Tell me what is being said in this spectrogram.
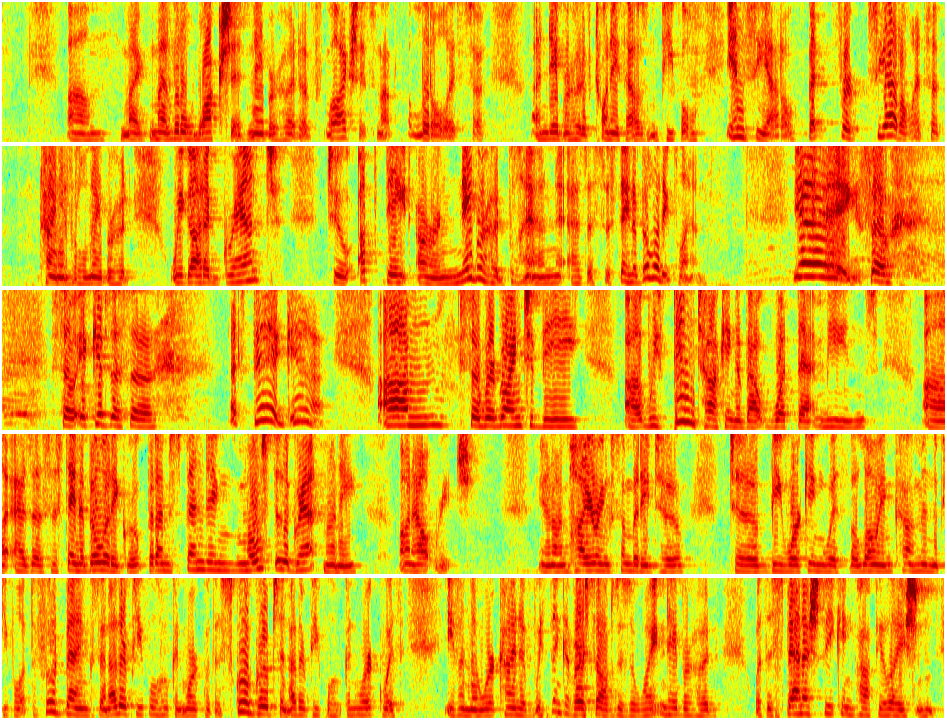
um, my, my little walkshed neighborhood of, well, actually, it's not a little, it's a, a neighborhood of 20,000 people in Seattle. But for Seattle, it's a tiny little neighborhood. We got a grant to update our neighborhood plan as a sustainability plan. Yay! So, so it gives us a, that's big, yeah. Um, so we're going to be, uh, we've been talking about what that means uh, as a sustainability group, but I'm spending most of the grant money on outreach. And I'm hiring somebody to, to be working with the low income and the people at the food banks and other people who can work with the school groups and other people who can work with, even though we're kind of, we think of ourselves as a white neighborhood with a Spanish speaking population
